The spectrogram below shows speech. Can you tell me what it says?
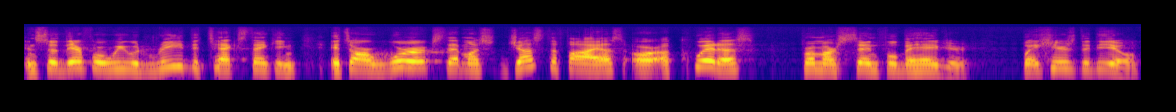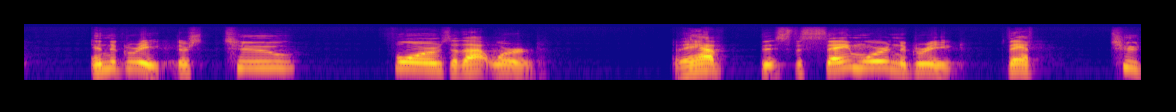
And so, therefore, we would read the text thinking it's our works that must justify us or acquit us from our sinful behavior. But here's the deal in the Greek, there's two forms of that word. They have, it's the same word in the Greek, they have two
